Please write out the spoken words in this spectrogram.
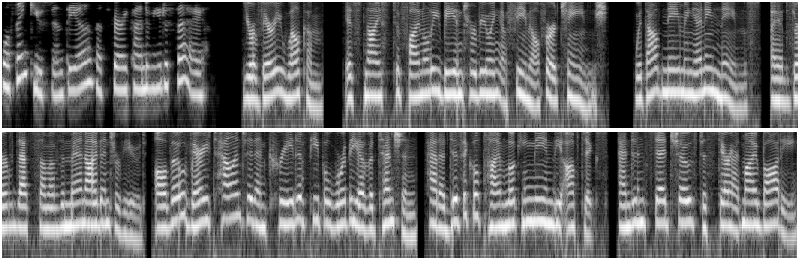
Well, thank you, Synthia. That's very kind of you to say. You're very welcome. It's nice to finally be interviewing a female for a change. Without naming any names, I observed that some of the men I've interviewed, although very talented and creative people worthy of attention, had a difficult time looking me in the optics, and instead chose to stare at my body.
